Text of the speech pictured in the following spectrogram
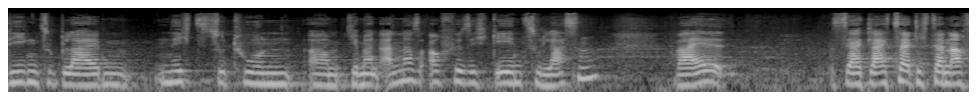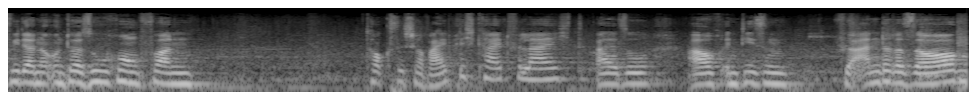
liegen zu bleiben, nichts zu tun, ähm, jemand anders auch für sich gehen zu lassen, weil es ja gleichzeitig dann auch wieder eine Untersuchung von toxischer Weiblichkeit vielleicht, also auch in diesem für andere Sorgen,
